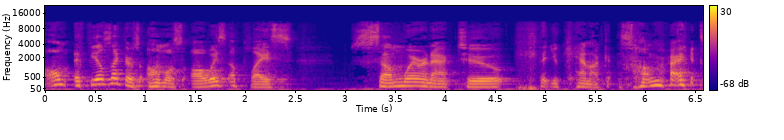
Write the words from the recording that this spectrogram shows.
all. It feels like there's almost always a place somewhere in Act Two that you cannot get the song right.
